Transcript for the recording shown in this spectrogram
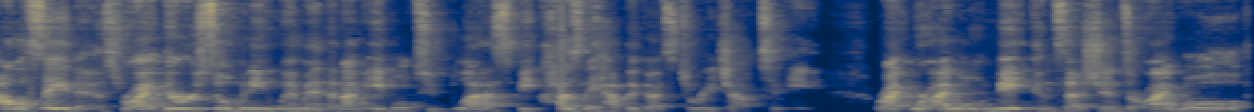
I'll say this, right? There are so many women that I'm able to bless because they have the guts to reach out to me right? Where I will make concessions or I will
